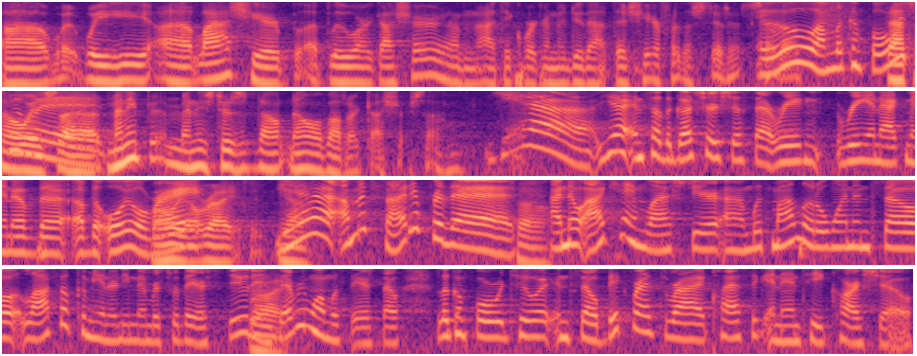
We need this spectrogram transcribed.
uh, we uh, last year blew our gusher, and I think we're going to do that this year for the students. So Ooh, I'm looking forward to that. that's to always, it. Uh, many many students don't know about our gusher, so yeah, yeah, and so the gusher is just that re- reenactment of the of the oil, right? Oil, right. Yeah. yeah. I'm excited for that. So. I know I came last year um, with my little one, and so lots of community members were there, students, right. everyone everyone was there. So looking forward to it. And so Big Red's Ride Classic and Antique Car Show.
